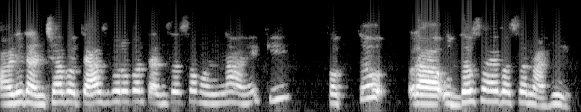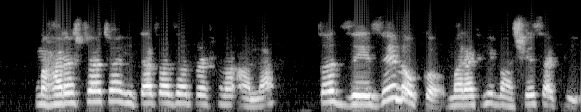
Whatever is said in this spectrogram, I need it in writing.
आणि त्यांच्या त्याचबरोबर त्यांचं असं म्हणणं आहे की फक्त रा- उद्धव साहेब असं नाही महाराष्ट्राच्या हिताचा जर प्रश्न आला तर जे जे लोक मराठी भाषेसाठी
